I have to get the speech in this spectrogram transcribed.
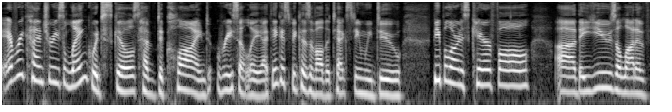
every country's language skills have declined recently. I think it's because of all the texting we do. People aren't as careful. Uh, they use a lot of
